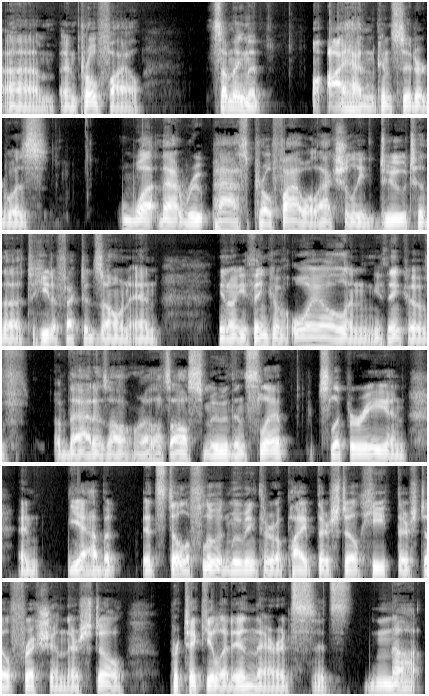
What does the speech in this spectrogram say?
um, and profile. Something that I hadn't considered was what that root pass profile will actually do to the to heat affected zone. And you know, you think of oil and you think of of that as all well, it's all smooth and slip slippery and and yeah, but it's still a fluid moving through a pipe. There's still heat. There's still friction. There's still particulate in there. It's it's not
